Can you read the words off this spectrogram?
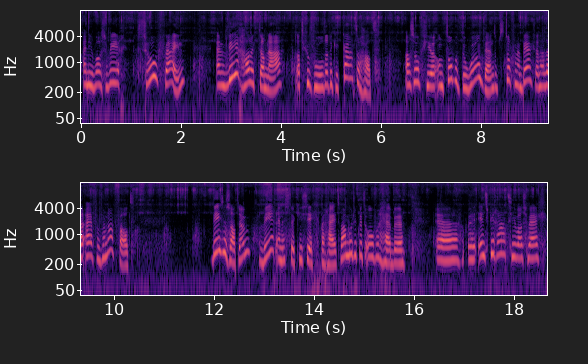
En die was weer zo fijn. En weer had ik daarna dat gevoel dat ik een kater had. Alsof je on top of the world bent, op de top van een berg en er even vanaf valt. Deze zat hem weer in een stukje zichtbaarheid. Waar moet ik het over hebben? Uh, inspiratie was weg.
